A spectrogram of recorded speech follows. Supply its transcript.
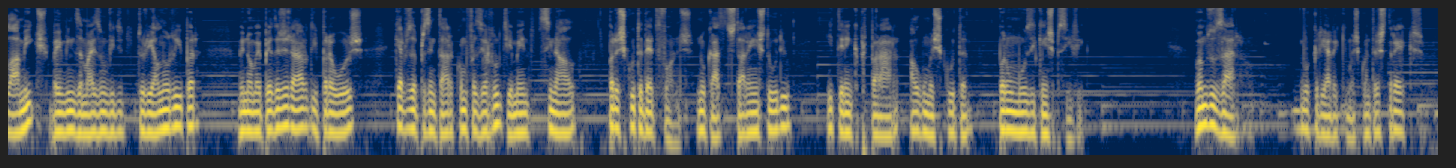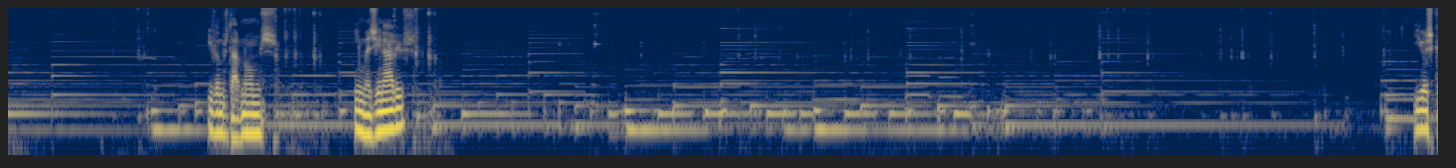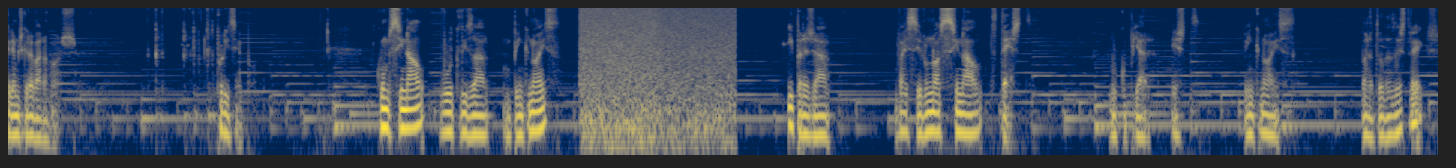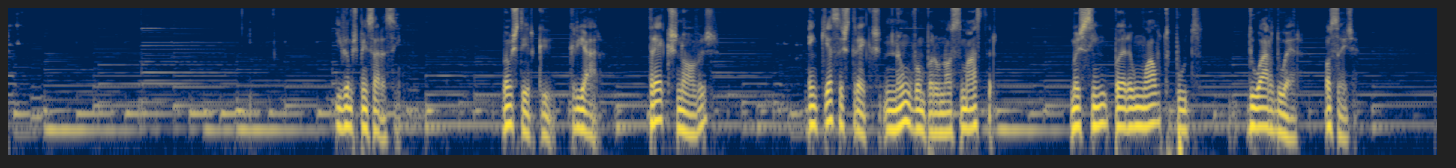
Olá amigos, bem-vindos a mais um vídeo tutorial no Reaper. Meu nome é Pedro Gerardo e para hoje quero-vos apresentar como fazer roteamento de sinal para escuta de headphones, no caso de estarem em estúdio e terem que preparar alguma escuta para um música em específico. Vamos usar, vou criar aqui umas quantas tracks e vamos dar nomes imaginários e hoje queremos gravar a voz. Por exemplo, como sinal vou utilizar um Pink Noise e para já vai ser o nosso sinal de teste. Vou copiar este Pink Noise para todas as tracks e vamos pensar assim. Vamos ter que criar tracks novas em que essas tracks não vão para o nosso master, mas sim para um output do hardware. Ou seja,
